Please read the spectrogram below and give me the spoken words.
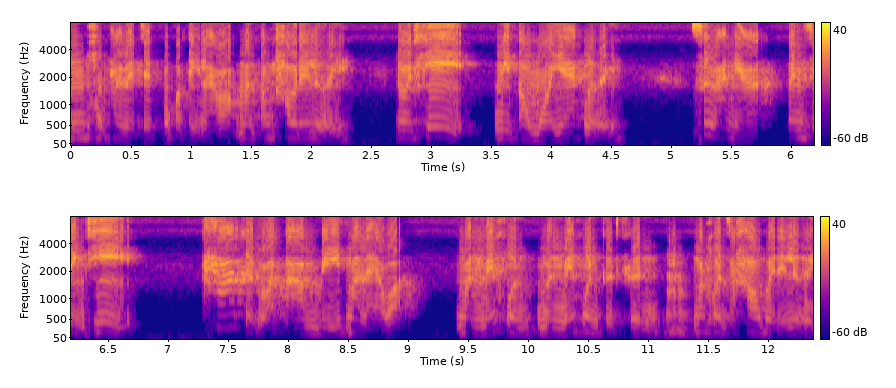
มุมของ private jet ปกติแล้วอะมันต้องเข้าได้เลย โดยที่มีตอมอแยกเลย ซึ่งอันเนี้ยเป็นสิ่งที่ถ้าเกิดว่าตามบรีฟมาแล้วอะมันไม่ควรมันไม่ควรเกิดขึ้นอืมมันควรจะเข้าไปได้เลย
